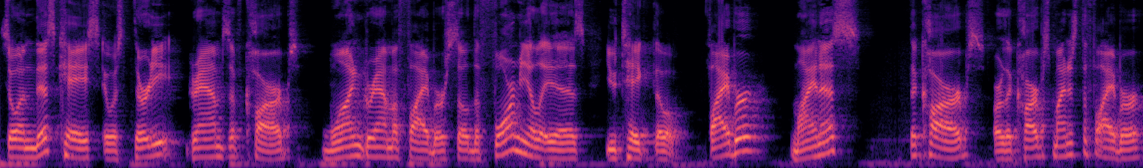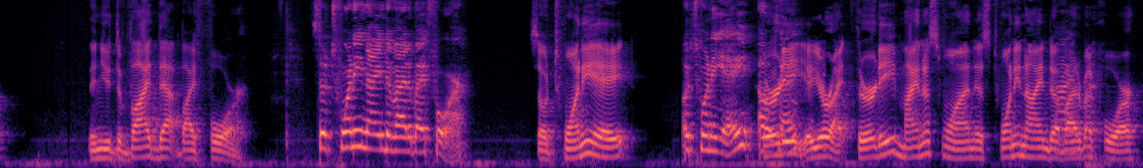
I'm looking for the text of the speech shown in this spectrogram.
So in this case, it was 30 grams of carbs, one gram of fiber. So the formula is you take the fiber minus the carbs, or the carbs minus the fiber, then you divide that by four. So 29 divided by four. So 28 Oh, 28? 30, okay. you're right. 30 minus 1 is 29 divided right. by 4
